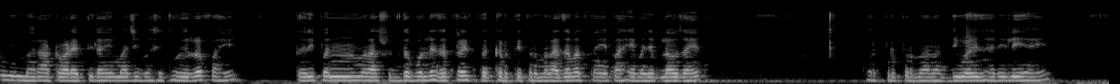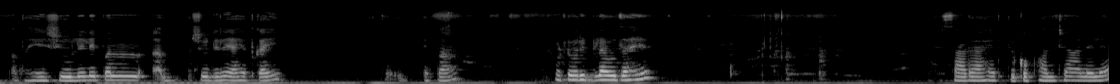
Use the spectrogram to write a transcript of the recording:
मी मराठवाड्यातील आहे माझी भाषा थोडी रफ आहे. तरी पण मला शुद्ध बोलण्याचा प्रयत्न करते पण मला जमत नाही. पहा हे माझे ब्लाऊज आहेत. भरपूर प्रमाणात दिवाळी झालेली आहे. आता हे शिवलेले पण शिवलेले आहेत काही. हे पहा. कटोरी ब्लाऊज आहे. साड्या आहेत पिकोफॉलच्या आलेल्या.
